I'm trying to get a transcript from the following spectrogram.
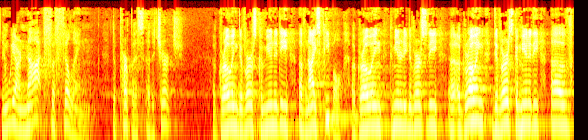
then we are not fulfilling the purpose of the church. A growing diverse community of nice people, a growing community diversity, uh, a growing diverse community of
